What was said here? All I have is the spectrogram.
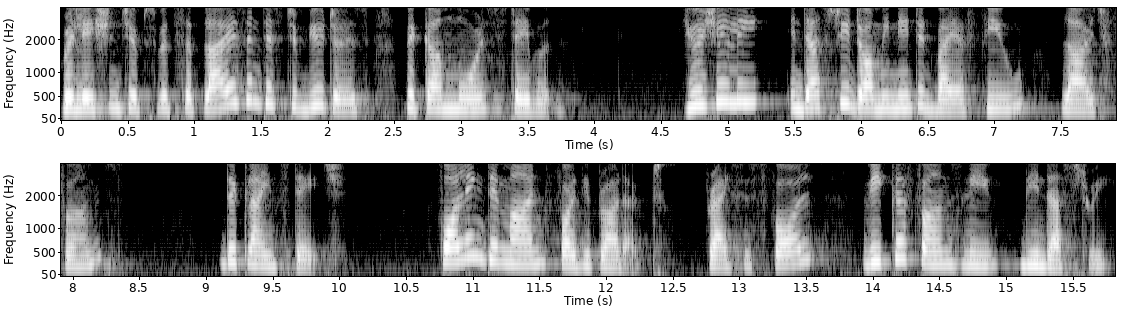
Relationships with suppliers and distributors become more stable. Usually, industry dominated by a few large firms. Decline stage. Falling demand for the product. Prices fall, weaker firms leave the industry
